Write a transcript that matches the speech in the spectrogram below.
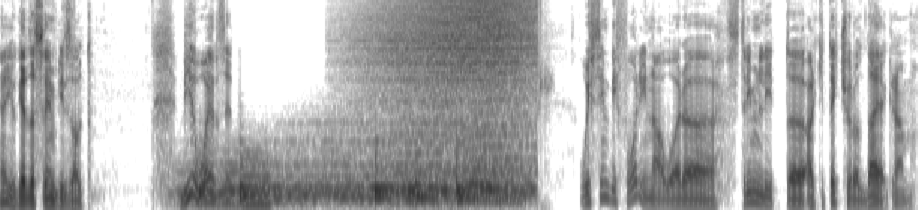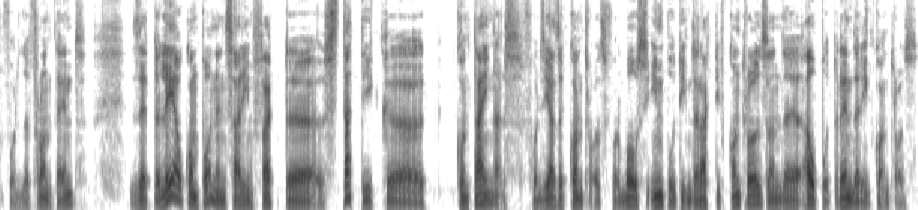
Yeah, you get the same result. Be aware that We've seen before in our uh, Streamlit uh, architectural diagram for the front end that layout components are in fact uh, static uh, containers for the other controls, for both input interactive controls and output rendering controls.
